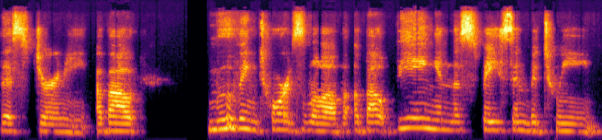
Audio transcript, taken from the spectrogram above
this journey, about moving towards love, about being in the space in between,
